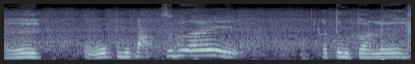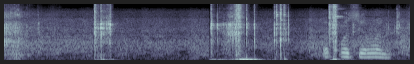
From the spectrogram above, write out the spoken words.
เอ้ยโอ้ปืนปักซะด้วยกระตูดก่อนเลยแล้วเปิดเสียงก่อน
